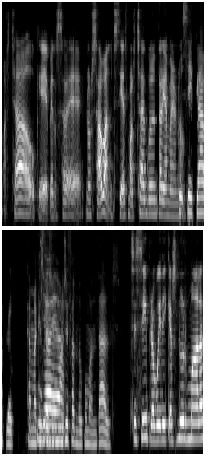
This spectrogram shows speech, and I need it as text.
marxar o que, per saber, no saben si has marxat voluntàriament o no. Sí, sí, clar, però que amb aquesta Ja, gent ja. no els hi fan documentals. Sí, sí, però vull dir que és normal,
